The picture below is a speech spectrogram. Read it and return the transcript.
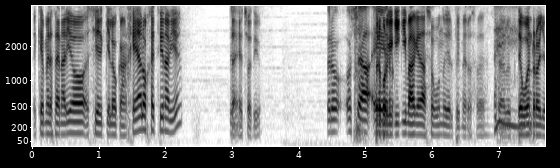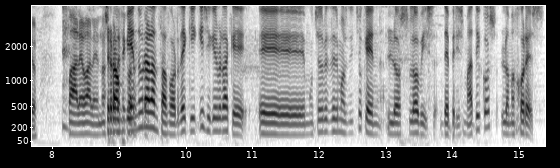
Es que mercenario, si el que lo canjea lo gestiona bien, se ha hecho, tío. Pero, o sea, Pero eh, porque Kiki va a quedar segundo y el primero, ¿sabes? O sea, de buen rollo. Vale, vale. Nos rompiendo una lanza a favor de Kiki, sí que es verdad que eh, muchas veces hemos dicho que en los lobbies de prismáticos lo mejor es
